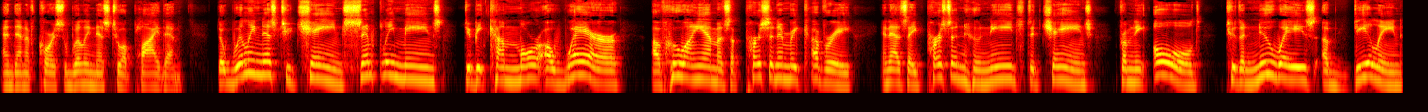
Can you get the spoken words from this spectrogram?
and then, of course, willingness to apply them. The willingness to change simply means to become more aware of who I am as a person in recovery and as a person who needs to change from the old to the new ways of dealing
